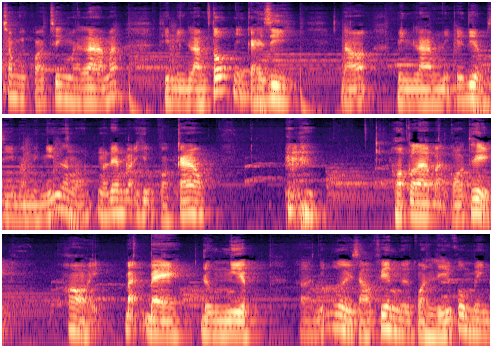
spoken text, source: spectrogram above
trong cái quá trình mà làm á thì mình làm tốt những cái gì đó mình làm những cái điểm gì mà mình nghĩ rằng nó, nó đem lại hiệu quả cao. Hoặc là bạn có thể hỏi bạn bè đồng nghiệp ờ, những người giáo viên người quản lý của mình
